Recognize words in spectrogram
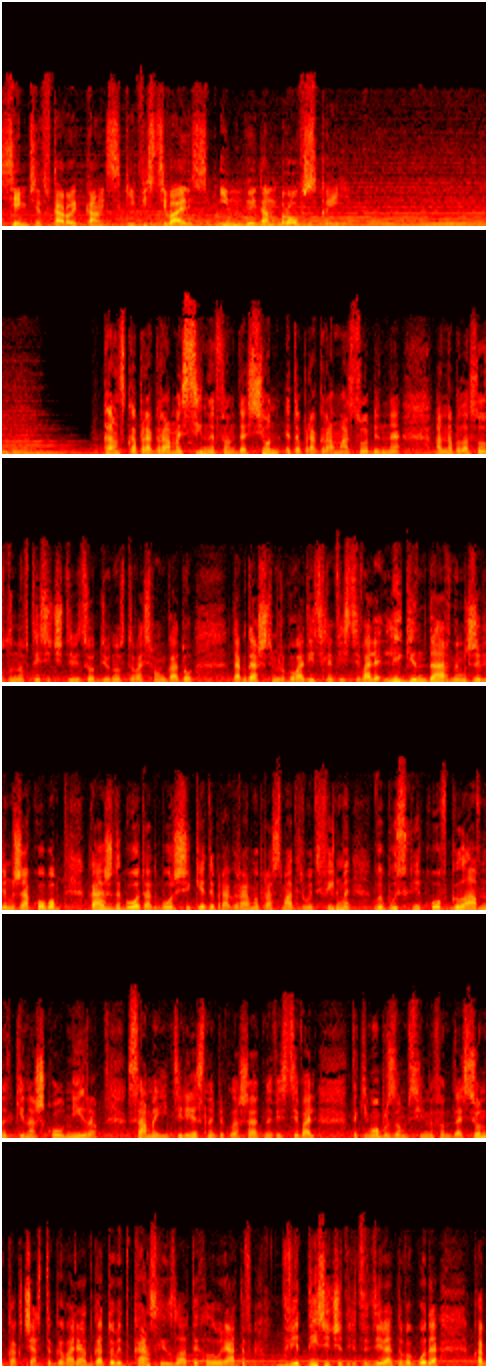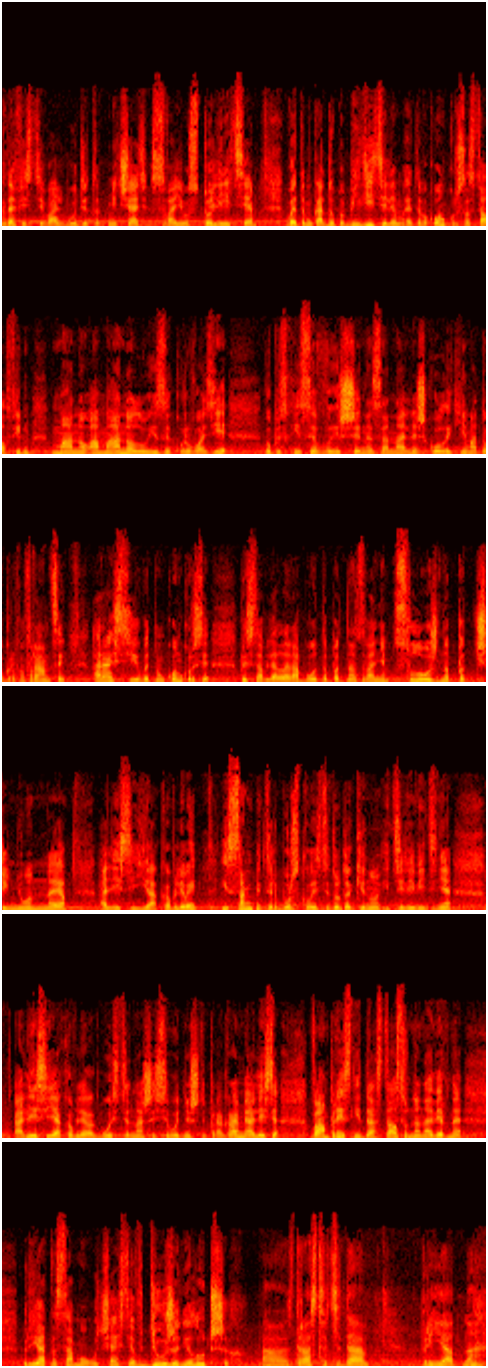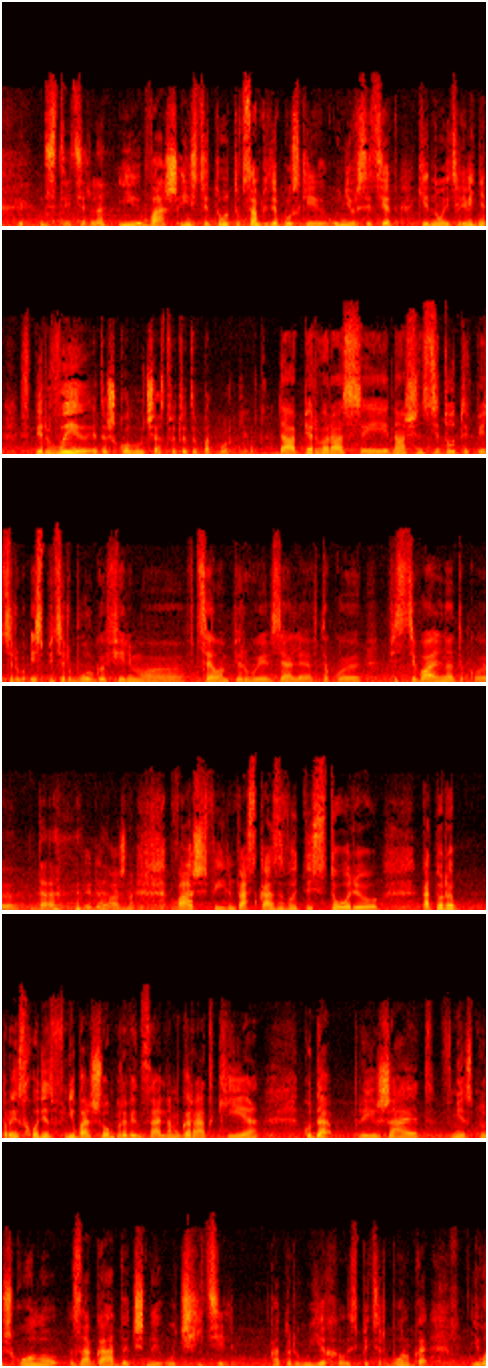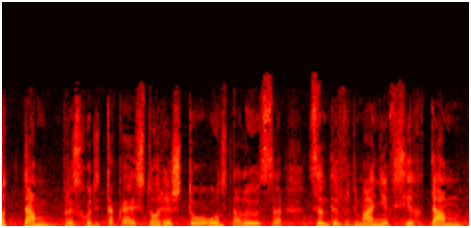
72-й Каннский фестиваль с Ингой Домбровской. Канская программа «Сине Фондасьон» – это программа особенная. Она была создана в 1998 году тогдашним руководителем фестиваля легендарным Жилем Жакобом. Каждый год отборщики этой программы просматривают фильмы выпускников главных киношкол мира. Самые интересные приглашают на фестиваль. Таким образом, «Сине Фондасьон», как часто говорят, готовит канских золотых лауреатов 2039 года, когда фестиваль будет отмечать свое столетие. В этом году победителем этого конкурса стал фильм «Мано Амано» Луизы Кур Курвуазье, выпускница Высшей национальной школы кинематографа Франции. А Россию в этом конкурсе представляла работа под названием «Сложно подчиненная» Олеси Яковлевой из Санкт-Петербургского института кино и телевидения. Олеся Яковлева – гостья нашей сегодняшней программы. Олеся, вам приз не достался, но, наверное, приятно само участие в дюжине лучших. А, здравствуйте, да. Приятно, действительно. И ваш институт, Санкт-Петербургский университет кино и телевидения, впервые эта школа участвует в этой подборке? Да, первый раз и наш институт, и Петер... из Петербурга фильм э, в целом впервые взяли в такой фестиваль, на такое, да. Это да. важно. Ваш фильм рассказывает историю, которая происходит в небольшом провинциальном городке, куда приезжает в местную школу загадочный учитель который уехал из Петербурга. И вот там происходит такая история, что он становится центром внимания всех дам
